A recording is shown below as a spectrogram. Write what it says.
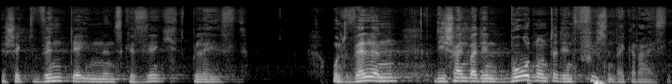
Er schickt Wind, der ihnen ins Gesicht bläst. Und Wellen, die scheinbar den Boden unter den Füßen wegreißen.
